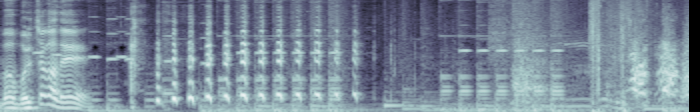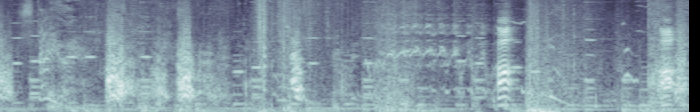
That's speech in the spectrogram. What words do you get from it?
뭐 멀쩡하네. 아. 아.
